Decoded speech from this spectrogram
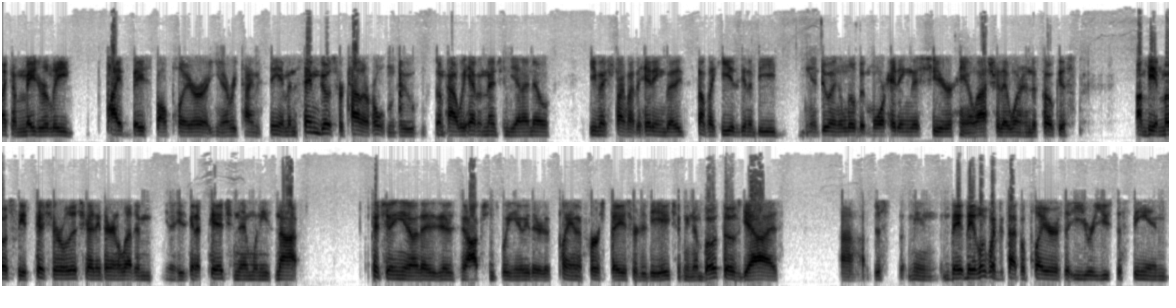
like a major league type baseball player. You know, every time you see him, and the same goes for Tyler Holton, who somehow we haven't mentioned yet. I know you mentioned talking about the hitting, but it sounds like he is going to be you know, doing a little bit more hitting this year. You know, last year they went into focus on being mostly a pitcher. Well, this year I think they're going to let him. You know, he's going to pitch, and then when he's not pitching, you know, there's the options where you know either to play him at first base or to DH. I mean, and both those guys, uh, just I mean, they they look like the type of players that you were used to seeing.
